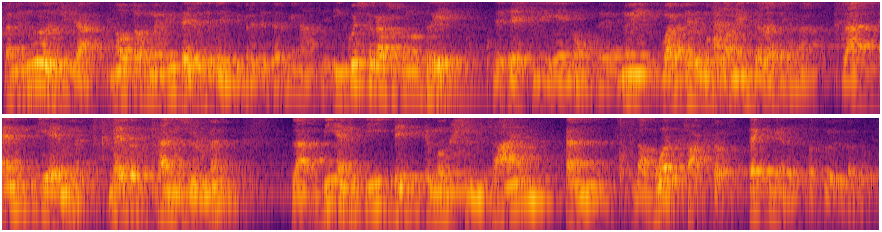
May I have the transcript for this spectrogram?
la metodologia nota come criterio dei tempi predeterminati. In questo caso sono tre le tecniche note, noi guarderemo solamente la prima, la MTM, Methods Time Measurement, la BMT, Basic Emotion Time, e la Work Factor, tecnica del fattore del lavoro.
